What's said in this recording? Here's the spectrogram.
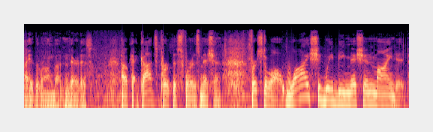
I hit the wrong button. There it is. Okay, God's purpose for his mission. First of all, why should we be mission minded?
